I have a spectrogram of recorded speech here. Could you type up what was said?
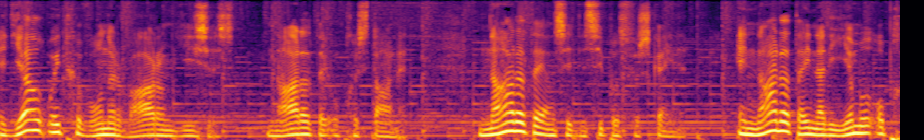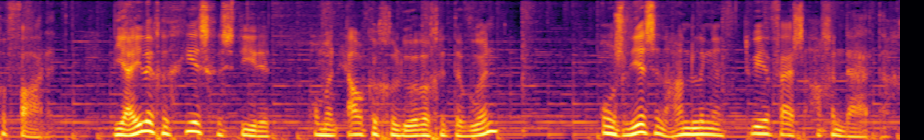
Het jy al ooit gewonder waarom Jesus nadat hy opgestaan het, nadat hy aan sy disippels verskyn het en nadat hy na die hemel opgevaar het, die Heilige Gees gestuur het om in elke gelowige te woon? Ons lees in Handelinge 2 vers 38.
